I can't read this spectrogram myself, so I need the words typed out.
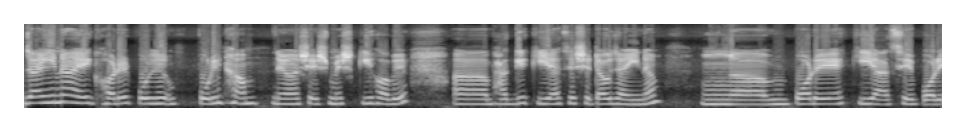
জানি না এই ঘরের পরি- পরিণাম শেষমেশ কি হবে ভাগ্যে কি আছে সেটাও জানি না। পরে কি আছে? পরে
